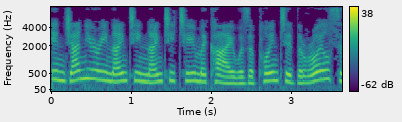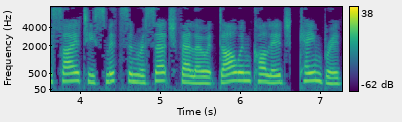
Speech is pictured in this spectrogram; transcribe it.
In January 1992 Mackay was appointed the Royal Society Smithson Research Fellow at Darwin College, Cambridge,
